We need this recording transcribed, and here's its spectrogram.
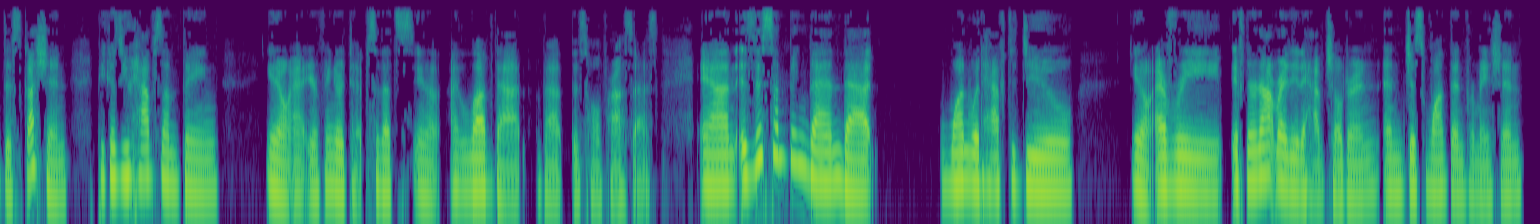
discussion because you have something, you know, at your fingertips. So that's, you know, I love that about this whole process. And is this something then that one would have to do, you know, every, if they're not ready to have children and just want the information,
